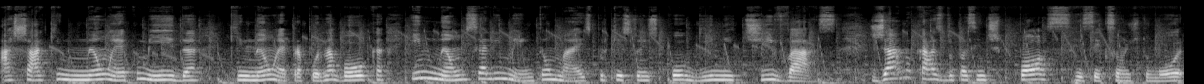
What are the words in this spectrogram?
achar que não é comida, que não é para pôr na boca e não se alimentam mais por questões cognitivas. Já no caso do paciente pós-ressecção de tumor,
